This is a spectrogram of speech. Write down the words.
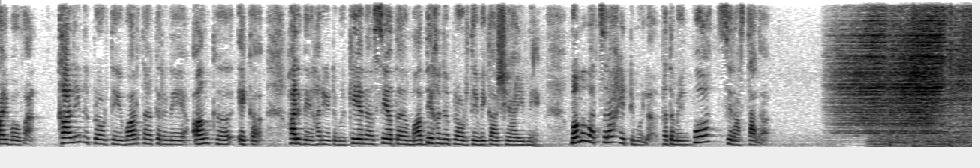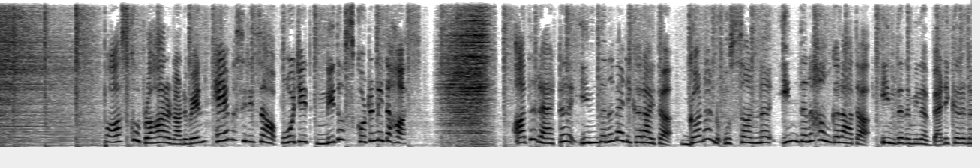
අයිබෝවන් කාලීන ප්‍රවෘත්ති වාර්තාකරණයේ අංක එක හරිදේ හරියටම කියන සියත මධ්‍යහන ප්‍රවෘත්ති විකාශයයි මේ මම වත්සලා හෙට්ටිමුල්ල ප්‍රථමයෙන් පුවත් සිරස්ථල පාස්කු ප්‍රහාර නඩුවෙන් හේමසිරිසා පූජිත් නිදොස් කොට නිදහස්. අද රෑට ඉන්දන වැඩි කරයිත. ගණන් උස්සන්න ඉන්දන හංගලාත. ඉන්දන මිල වැඩි කරන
